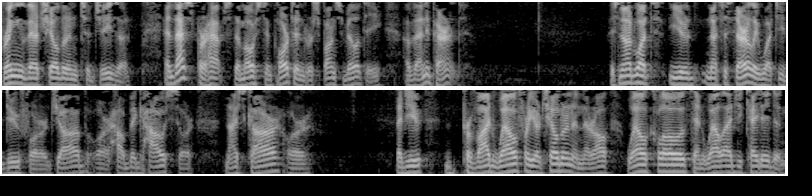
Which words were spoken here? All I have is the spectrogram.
bringing their children to Jesus. And that's perhaps the most important responsibility of any parent. It's not what you necessarily what you do for a job or how big house or nice car or that you provide well for your children and they're all well clothed and well educated and,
